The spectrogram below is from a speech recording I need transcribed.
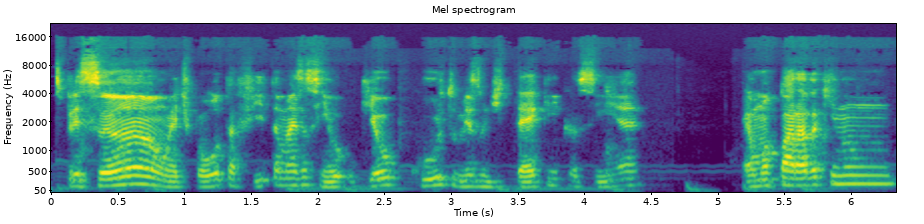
expressão, é, tipo, outra fita, mas, assim, o, o que eu curto mesmo de técnica, assim, é é uma parada que não.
